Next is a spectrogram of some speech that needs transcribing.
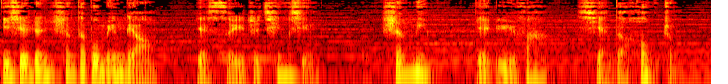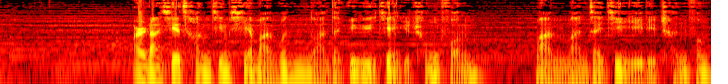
一些人生的不明了也随之清醒，生命也愈发显得厚重。而那些曾经写满温暖的遇见与重逢，慢慢在记忆里尘封，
